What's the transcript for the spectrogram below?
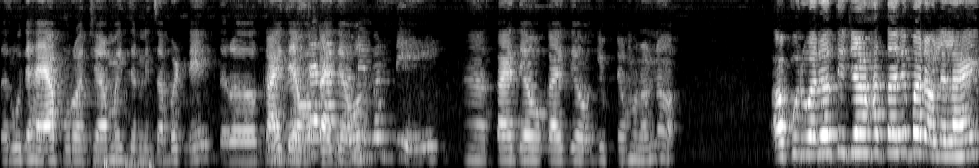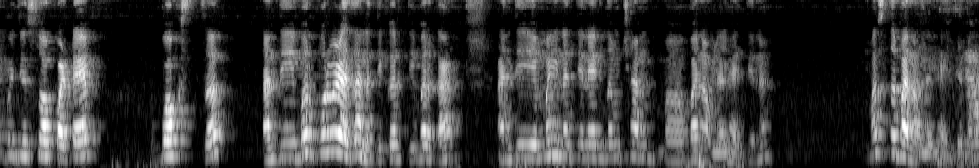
तर उद्या आहे अपूर्वाच्या मैत्रिणीचा बर्थडे तर अं, काय द्यावं काय द्यावं? बर्थडे अं, काय द्यावं काय द्यावं गिफ्ट म्हणून अपूर्वानं तिच्या हाताने बनवलेलं आहे म्हणजे सोपा टाईप बॉक्सचं आणि ती भरपूर वेळा झालं ती करते बरं का. आणि ती मेहनतीने एकदम छान बनवलेलं आहे तिनं. मस्त बनवलेलं आहे तिनं.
